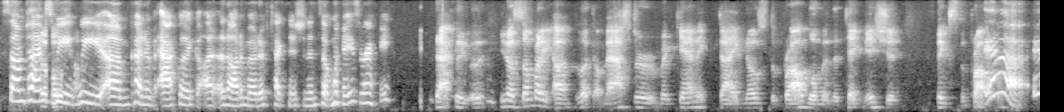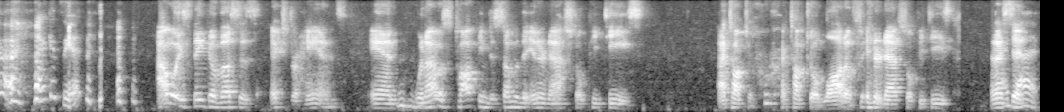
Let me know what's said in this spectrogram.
Sometimes So- we we um kind of act like an automotive technician in some ways, right? Exactly. You know, somebody, uh, look, a master mechanic diagnosed the problem and the technician fixed the problem. Yeah, yeah, I can see it. I always think of us as extra hands. And Mhm. when I was talking to some of the international PTs, I talked to whew, I talked to a lot of international PTs, and I, I said, bet.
